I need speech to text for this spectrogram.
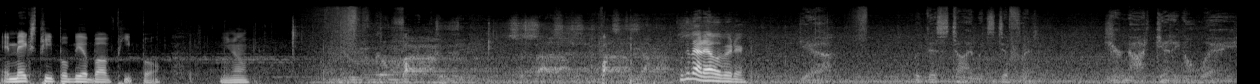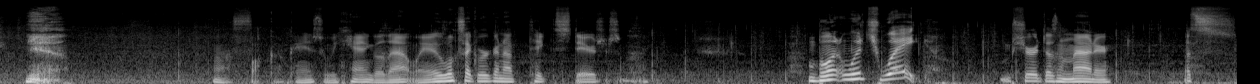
It makes people be above people. You know? Fuck. Fuck. Look at that elevator. Yeah, but this time it's different. You're not getting away. Yeah. Oh, fuck. Okay, so we can't go that way. It looks like we're gonna have to take the stairs or something. But which way? I'm sure it doesn't matter. Let's...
